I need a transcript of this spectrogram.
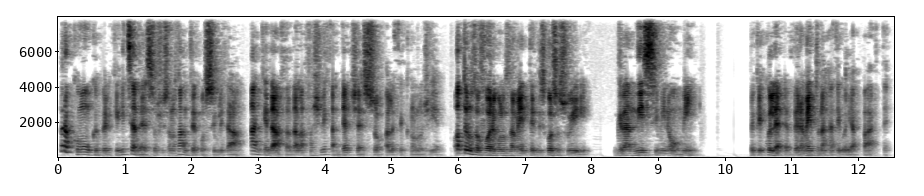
però comunque per chi inizia adesso ci sono tante possibilità, anche data dalla facilità di accesso alle tecnologie. Ho tenuto fuori volutamente il discorso sui grandissimi nomi, perché quella è veramente una categoria a parte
